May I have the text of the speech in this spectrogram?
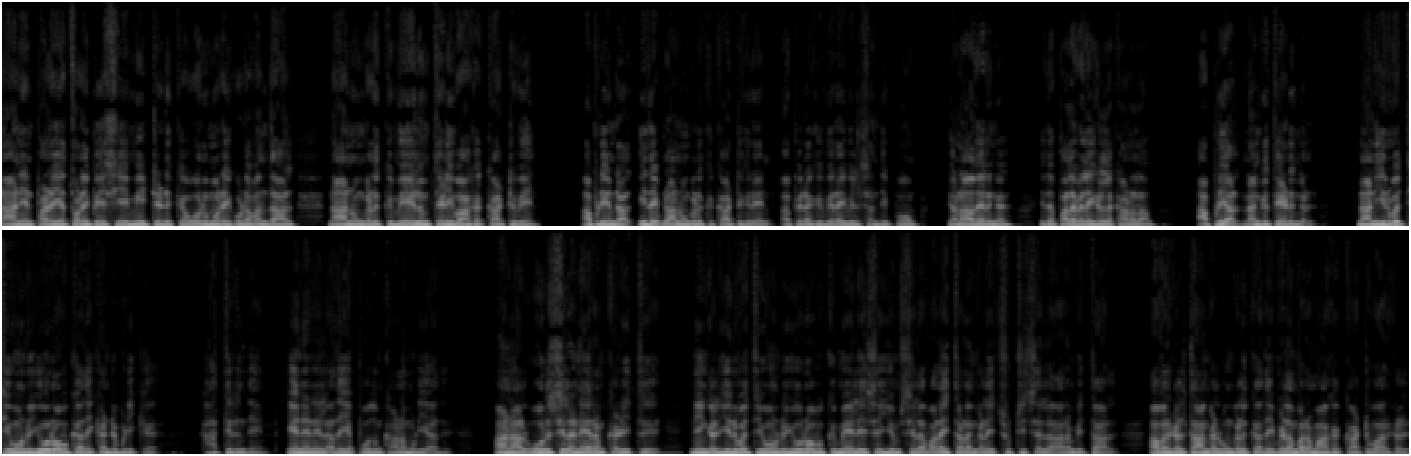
நான் என் பழைய தொலைபேசியை மீட்டெடுக்க ஒரு முறை கூட வந்தால் நான் உங்களுக்கு மேலும் தெளிவாக காட்டுவேன். அப்படி என்றால் இதை நான் உங்களுக்கு காட்டுகிறேன். அப்பிறகு விரைவில் சந்திப்போம். ஜனாதருங்க இதை பல விலைகளில் காணலாம். அப்படியால் நன்கு தேடுங்கள். நான் இருபத்தி ஒன்று யூரோவுக்கு அதை கண்டுபிடிக்க காத்திருந்தேன். ஏனெனில் அதை எப்போதும் காண முடியாது. ஆனால் ஒரு சில நேரம் கழித்து நீங்கள் இருபத்தி ஒன்று யூரோவுக்கு மேலே செய்யும் சில வலைத்தளங்களை சுற்றி செல்ல ஆரம்பித்தால் அவர்கள் தாங்கள் உங்களுக்கு அதை விளம்பரமாக காட்டுவார்கள்.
